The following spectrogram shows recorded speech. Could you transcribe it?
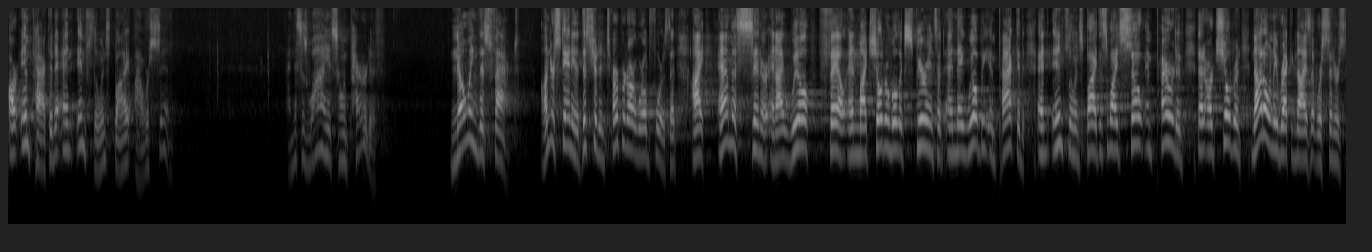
are impacted and influenced by our sin. And this is why it's so imperative. Knowing this fact, understanding that this should interpret our world for us, that I am a sinner and I will fail, and my children will experience it, and they will be impacted and influenced by it. This is why it's so imperative that our children not only recognize that we're sinners,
